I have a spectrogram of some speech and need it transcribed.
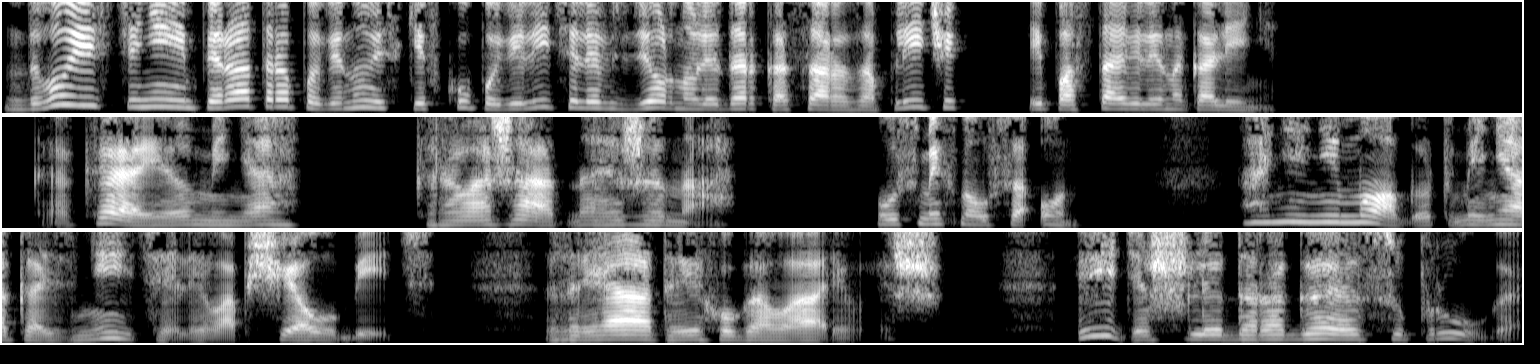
Двое из теней императора, повинуясь кивку повелителя, вздернули Деркасара за плечи и поставили на колени. «Какая у меня кровожадная жена!» — усмехнулся он. «Они не могут меня казнить или вообще убить. Зря ты их уговариваешь. Видишь ли, дорогая супруга,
